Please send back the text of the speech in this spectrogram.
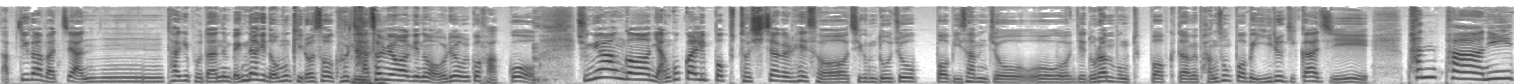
앞뒤가 맞지 않다기보다는 맥락이 너무 길어서 그걸 다 네. 설명하기는 어려울 것 같고 중요한 건 양곡관리법부터 시작을 해서 지금 노조 법 2, 3조 이제 노란봉투법 그 다음에 방송법에 이르기까지 판판이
